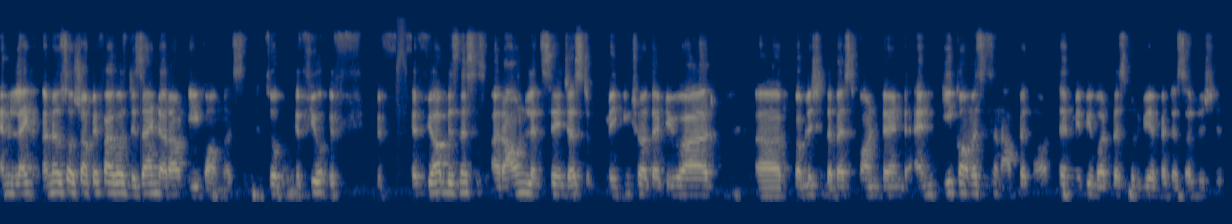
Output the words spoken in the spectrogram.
And like and also Shopify was designed around e-commerce. So if you if if, if your business is around, let's say, just making sure that you are uh, publishing the best content and e-commerce is an afterthought, then maybe WordPress would be a better solution.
